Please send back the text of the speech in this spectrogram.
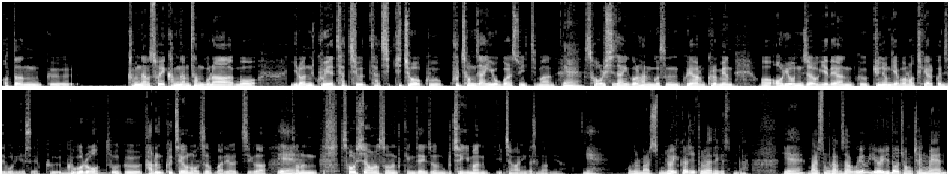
어떤 그 강남 소위 강남 3구나 뭐 이런 구의 자치 자치 기초 구 구청장이 요구할 수 있지만 예. 서울시장이 그걸 하는 것은 그야 그러면 어 어려운 지역에 대한 그 균형 개방은 어떻게 할 건지 모르겠어요. 그 그거를 어, 그 다른 그 재원을 어디서 마련할지가 음. 예. 저는 서울시장으로서는 굉장히 좀 무책임한 입장 아닌가 생각합니다. 예. 오늘 말씀 여기까지 들어야 되겠습니다. 예. 말씀 감사하고요. 여의도 정책맨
